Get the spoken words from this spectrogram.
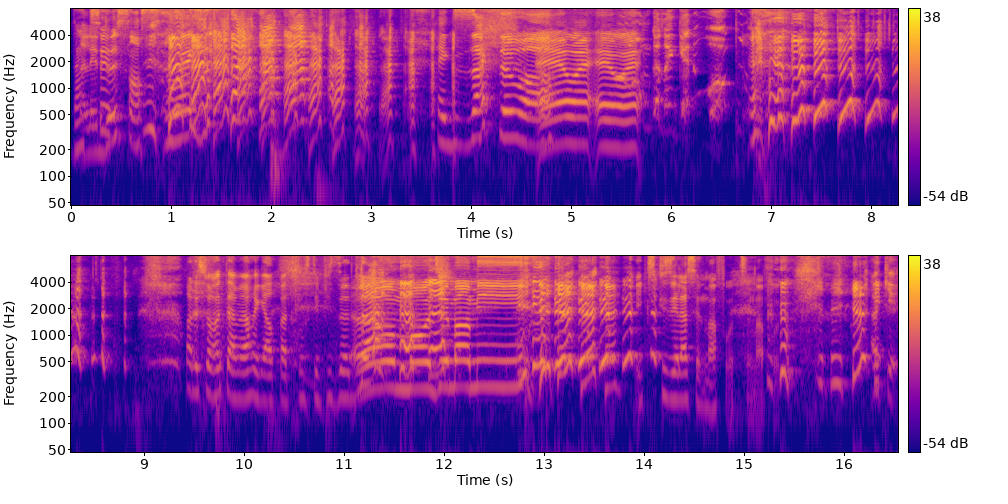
dans les deux sens. Exactement. Eh ouais, eh ouais. I'm gonna get whooped. On est sûr que ta mère regarde pas trop cet épisode-là. Oh mon Dieu, mamie! Excusez-la, c'est de ma faute, c'est ma faute. ok,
